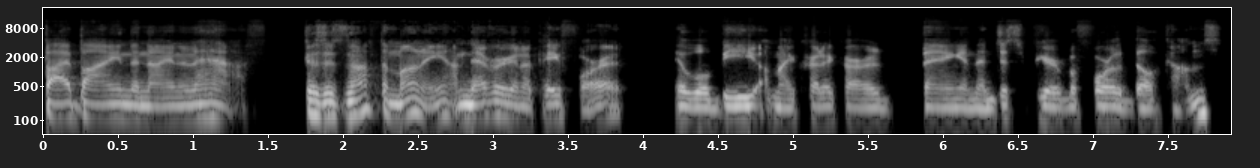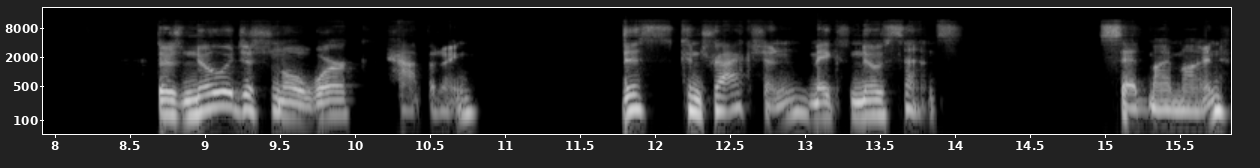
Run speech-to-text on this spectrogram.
by buying the nine and a half because it's not the money. I'm never going to pay for it. It will be on my credit card thing and then disappear before the bill comes. There's no additional work happening. This contraction makes no sense, said my mind.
